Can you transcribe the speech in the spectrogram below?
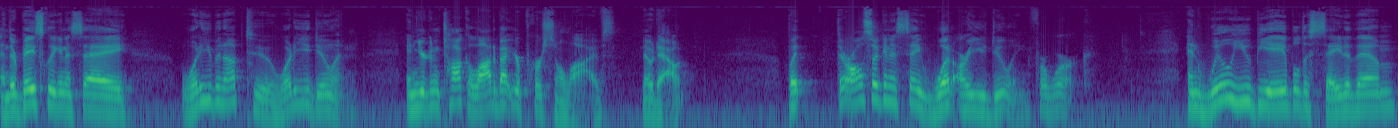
And they're basically going to say, "What have you been up to? What are you doing?" And you're going to talk a lot about your personal lives, no doubt. But they're also going to say, "What are you doing for work?" And will you be able to say to them,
